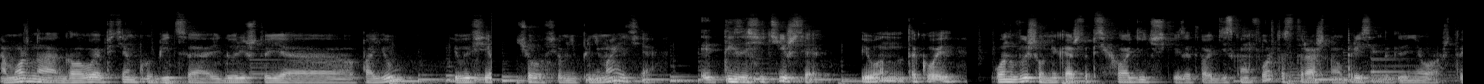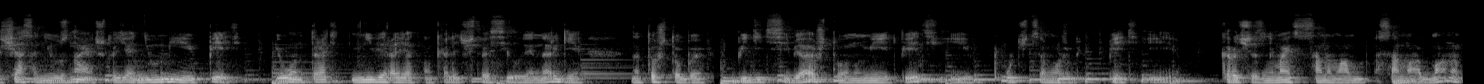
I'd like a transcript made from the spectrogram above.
А можно головой об стенку биться и говорить, что я пою, и вы все ничего во всем не понимаете, и ты защитишься. И он такой, он вышел, мне кажется, психологически из этого дискомфорта страшного прессинга для него, что сейчас они узнают, что я не умею петь. И он тратит невероятное количество сил и энергии на то, чтобы убедить себя, что он умеет петь и учится, может быть, петь и, короче, занимается самым, самообманом.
